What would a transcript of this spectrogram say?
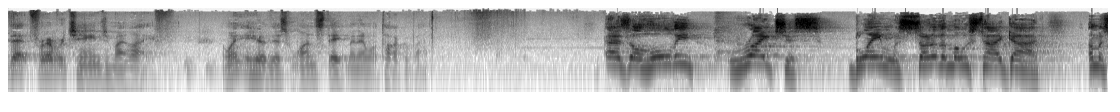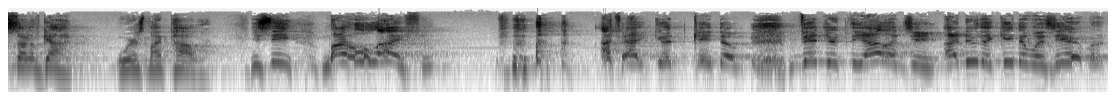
that forever changed my life. I want you to hear this one statement, and we'll talk about it. as a holy, righteous, blameless son of the Most High God. I'm a son of God. Where's my power? You see, my whole life, I've had good kingdom vineyard theology. I knew the kingdom was here, but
